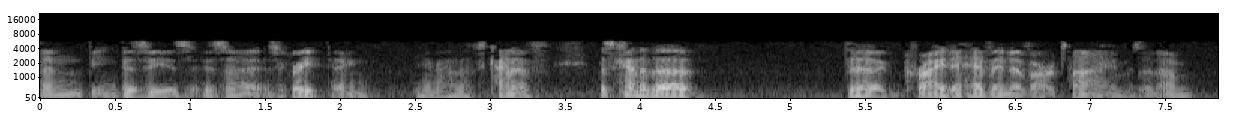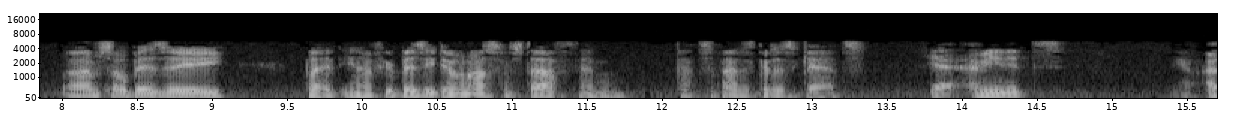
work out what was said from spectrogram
then being busy is is a is a great thing. You know, that's kind of that's kind of the the cry to heaven of our time is that I'm I'm so busy. But you know, if you're busy doing awesome stuff, then that's about as good as it gets. Yeah, I mean it's. You know, I,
